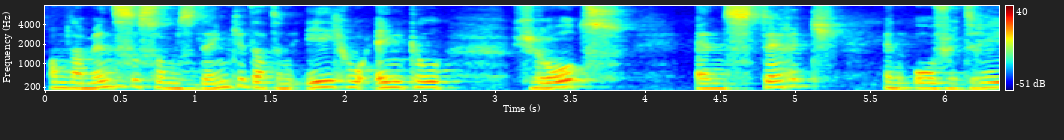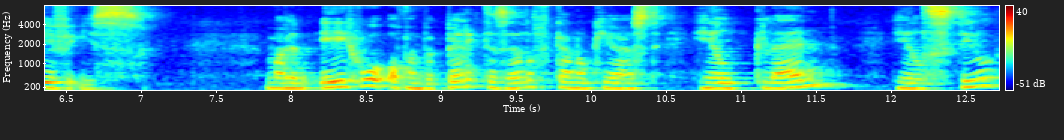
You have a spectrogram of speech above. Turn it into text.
Omdat mensen soms denken dat een ego enkel groot en sterk en overdreven is. Maar een ego of een beperkte zelf kan ook juist heel klein, heel stil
